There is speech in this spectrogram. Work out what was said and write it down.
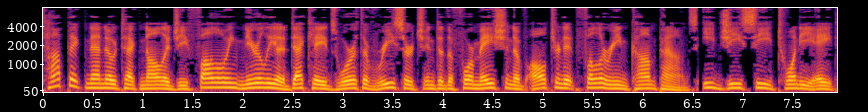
Topic nanotechnology Following nearly a decade's worth of research into the formation of alternate fullerene compounds e.g. C28,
